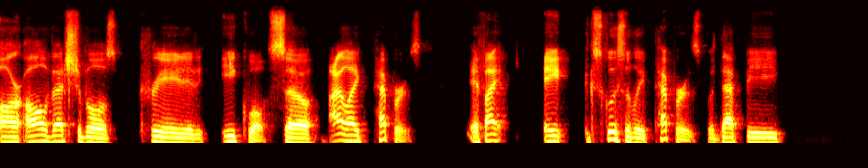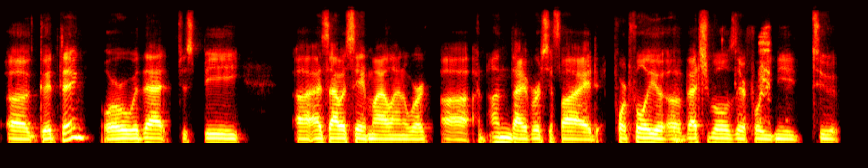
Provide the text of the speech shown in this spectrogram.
Are all vegetables created equal? So I like peppers. If I ate exclusively peppers, would that be a good thing, or would that just be uh, as I would say in my line of work, uh, an undiversified portfolio of vegetables. Therefore, you need to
